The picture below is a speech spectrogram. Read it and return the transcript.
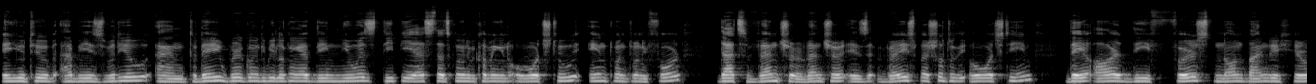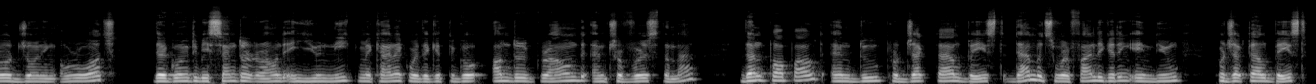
Hey YouTube, Abby's video, and today we're going to be looking at the newest DPS that's going to be coming in Overwatch 2 in 2024. That's Venture. Venture is very special to the Overwatch team. They are the first non-binary hero joining Overwatch. They're going to be centered around a unique mechanic where they get to go underground and traverse the map, then pop out and do projectile-based damage. So we're finally getting a new projectile-based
